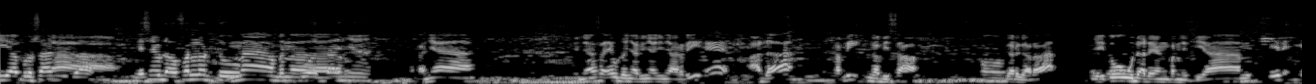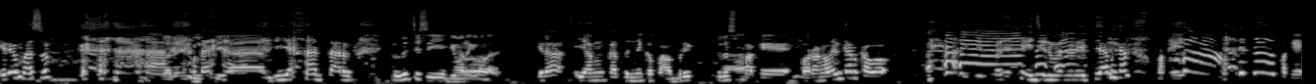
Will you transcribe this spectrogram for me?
iya perusahaan juga Nah, biasanya udah overload tuh nah benar. kuotanya makanya akhirnya saya udah nyari nyari nyari eh ada tapi nggak bisa oh. gara-gara yaitu udah ada yang penelitian. Ini, ini masuk. Udah ada yang penelitian. Iya ntar. Lucu sih. Gimana gimana? kira yang katanya ke pabrik terus Ah. pakai orang lain kan kalau izin penelitian kan pakai pakai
